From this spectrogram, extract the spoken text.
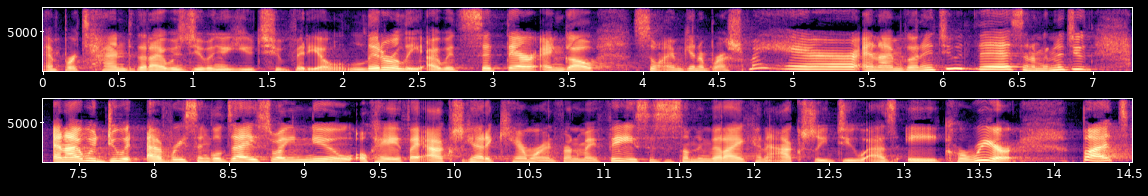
and pretend that I was doing a YouTube video. Literally, I would sit there and go, So I'm gonna brush my hair and I'm gonna do this and I'm gonna do, and I would do it every single day. So I knew, okay, if I actually had a camera in front of my face, this is something that I can actually do as a career. But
